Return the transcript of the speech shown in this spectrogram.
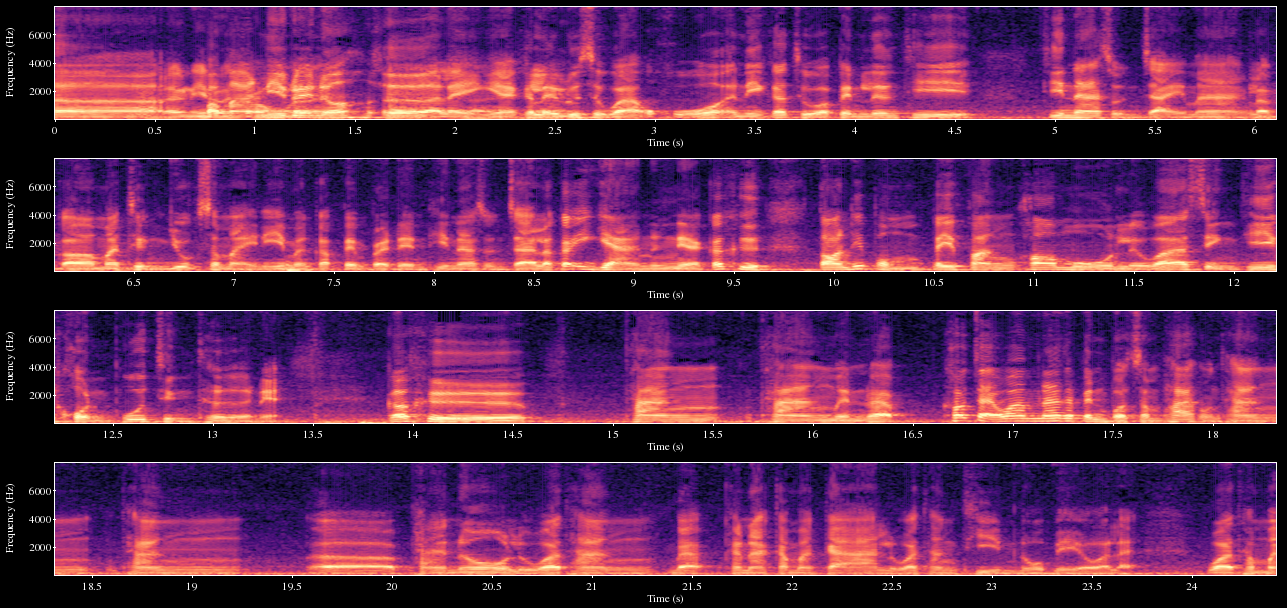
อ่อเรื่องนี้ประมาณนี้ด้วยเนาะโดยตรงเลยเอออะไรอย่างเงี้ยใช่ก็เลยรู้สึกว่าโอ้โหอันนี้ก็ถือว่าเป็นเรื่องที่ ที่น่าสนใจมาก แล้วก็มาถึงยุคสมัยนี้มันก็เป็นประเด็นที่น่าสนใจ แล้วก็อีกอย่างหนึ่งเนี่ยก็คือตอนที่ผมไปฟังข้อมูลหรือว่าสิ่งที่คนพูดถึงเธอเนี่ยก็คือทางทางเหมือนแบบเข้าใจว่าน่าจะเป็นบทสัมภาษณ์ของทางทางเอ่อ panel หรือว่าทางแบบคณะกรรมการหรือว่าทางทีมโนเบลอะไรว่าทำไม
